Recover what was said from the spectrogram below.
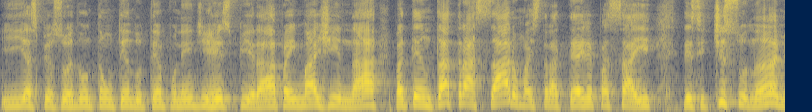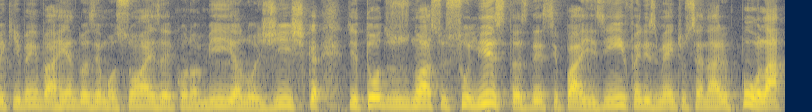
e as pessoas não estão tendo tempo nem de respirar para imaginar, para tentar traçar uma estratégia para sair desse tsunami que vem varrendo as emoções, a economia, a logística de todos os nossos sulistas desse país. E infelizmente o cenário por lá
